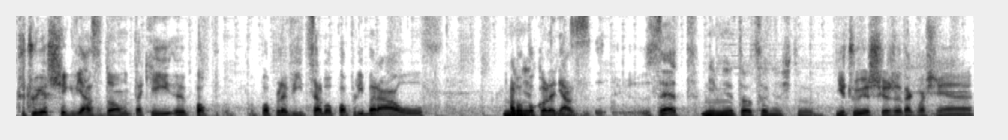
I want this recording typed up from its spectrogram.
czy czujesz się gwiazdą takiej e, pop, pop lewicy albo pop liberałów, nie albo pokolenia z, Z? nie mnie to oceniać. To... Nie czujesz się, że tak właśnie,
